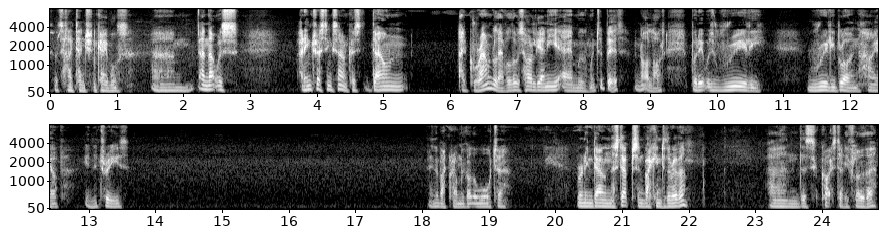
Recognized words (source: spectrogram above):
So it's high tension cables. Um, and that was an interesting sound because down at ground level there was hardly any air movement, a bit, not a lot, but it was really, really blowing high up in the trees. In the background, we've got the water running down the steps and back into the river, and there's quite a steady flow there.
